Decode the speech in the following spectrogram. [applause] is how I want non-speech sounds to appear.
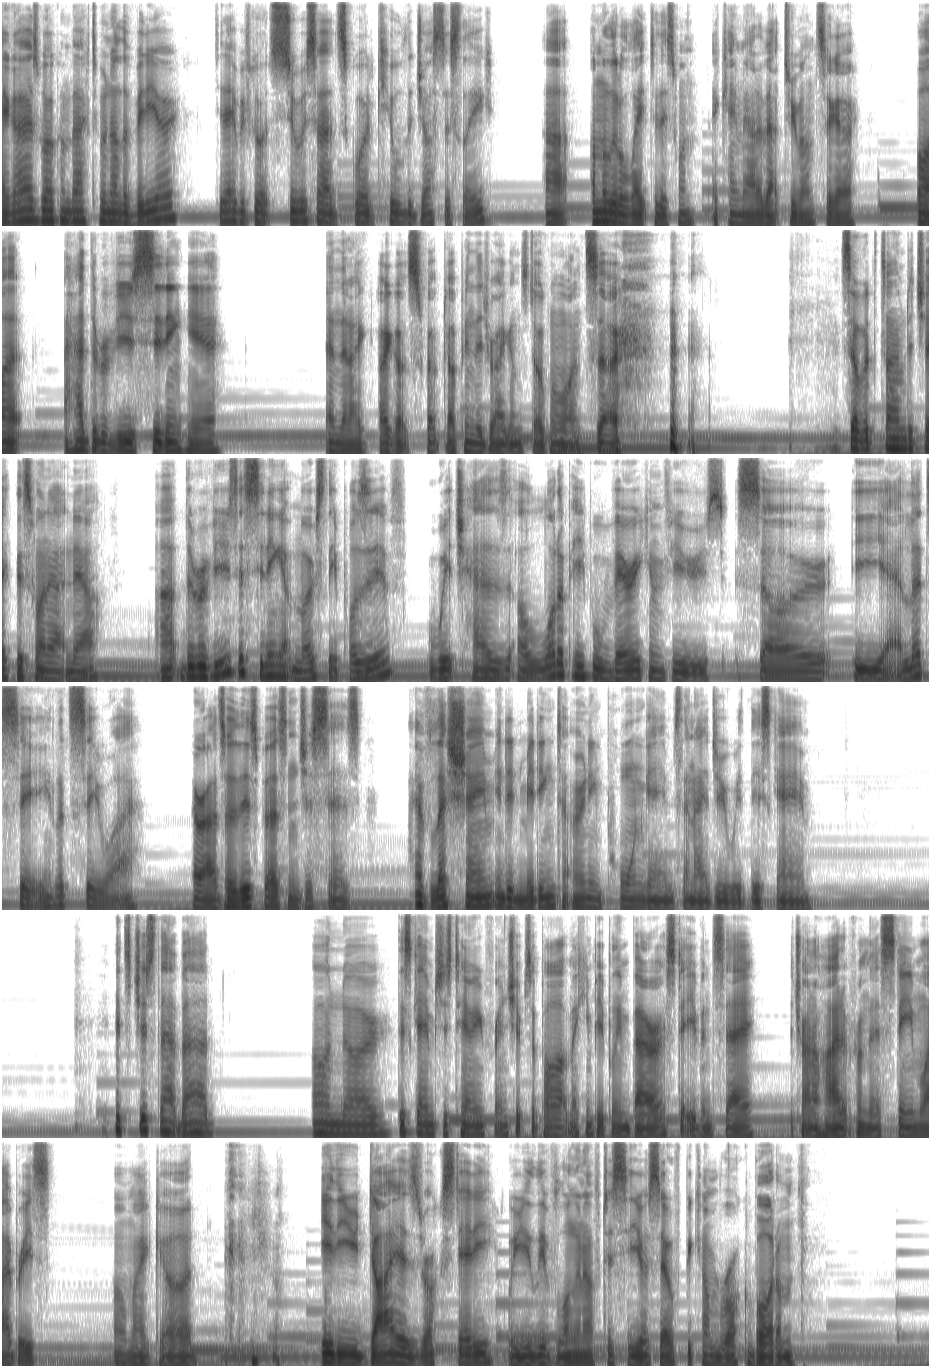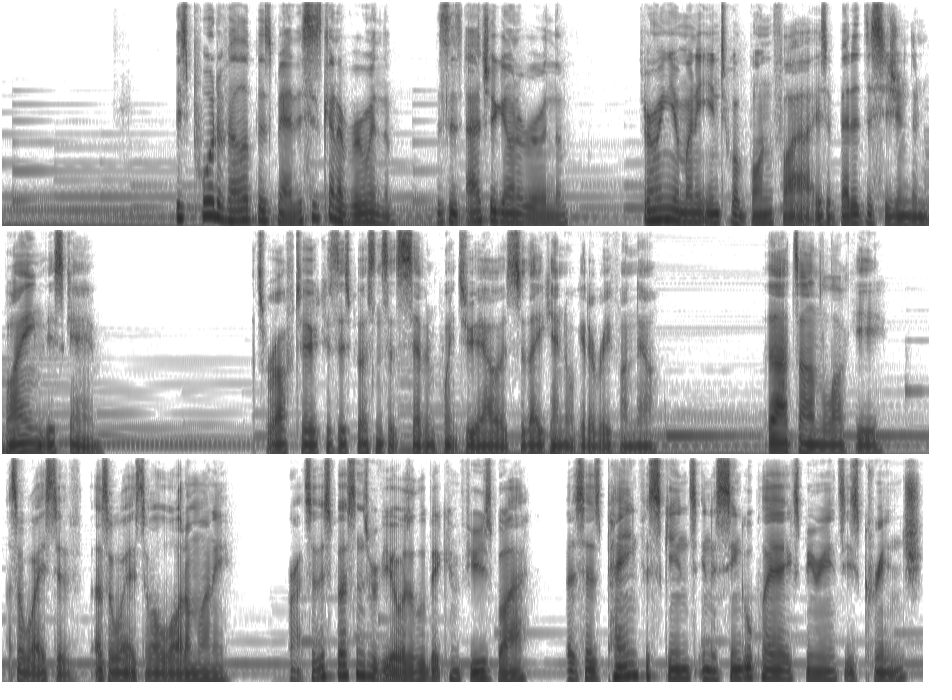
Hey guys, welcome back to another video. Today we've got Suicide Squad Kill the Justice League. Uh, I'm a little late to this one. It came out about two months ago. But I had the reviews sitting here and then I, I got swept up in the Dragon's Dogma one, so... [laughs] so it's time to check this one out now. Uh, the reviews are sitting at mostly positive, which has a lot of people very confused. So yeah, let's see. Let's see why. Alright, so this person just says, I have less shame in admitting to owning porn games than I do with this game. It's just that bad. Oh no, this game's just tearing friendships apart, making people embarrassed to even say. They're trying to hide it from their Steam libraries. Oh my god. [laughs] Either you die as Rocksteady, or you live long enough to see yourself become rock bottom. [laughs] These poor developers, man, this is gonna ruin them. This is actually gonna ruin them. Throwing your money into a bonfire is a better decision than buying this game. That's rough too, because this person's at 7.2 hours, so they cannot get a refund now. That's unlucky. That's a waste of that's a waste of a lot of money. Alright, so this person's review I was a little bit confused by. But it says paying for skins in a single player experience is cringe.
